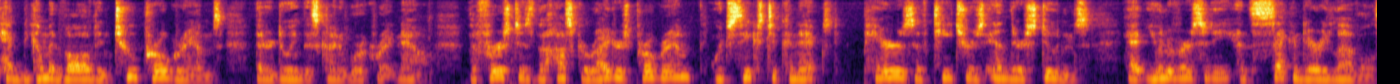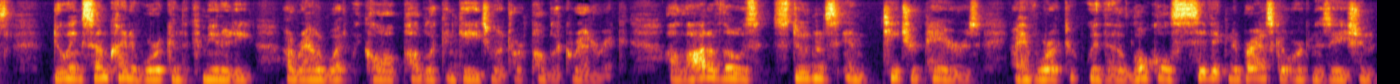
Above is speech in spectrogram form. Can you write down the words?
have become involved in two programs that are doing this kind of work right now. The first is the Husker Writers program, which seeks to connect pairs of teachers and their students at university and secondary levels doing some kind of work in the community around what we call public engagement or public rhetoric. A lot of those students and teacher pairs I have worked with the local Civic Nebraska organization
